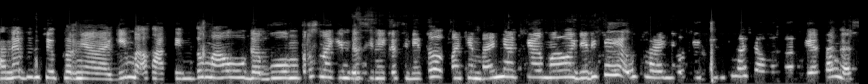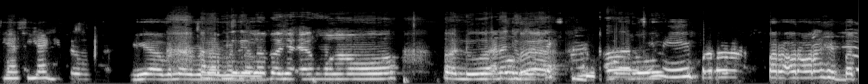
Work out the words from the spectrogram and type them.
Aneh bersyukurnya lagi Mbak Fatim tuh mau gabung terus makin ke sini ke sini tuh makin banyak yang mau. Jadi kayak usahanya Utitin tuh masya Allah luar biasa nggak sia-sia gitu. Iya benar benar benar. Alhamdulillah banyak yang mau. Aduh, Ana Semoga juga time, uh, ini para para orang-orang hebat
